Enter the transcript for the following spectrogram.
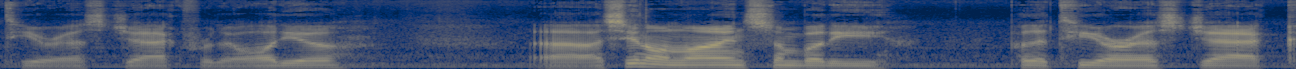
TRS jack for the audio. Uh, I seen online somebody put a TRS jack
